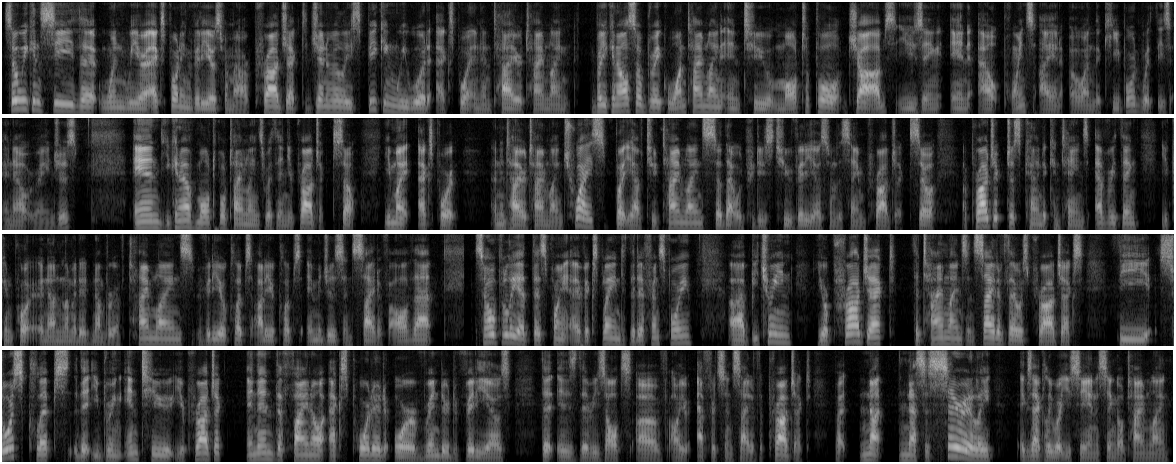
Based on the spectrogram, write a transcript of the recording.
So we can see that when we are exporting videos from our project, generally speaking, we would export an entire timeline but you can also break one timeline into multiple jobs using in-out points, I and O on the keyboard with these in-out ranges. And you can have multiple timelines within your project. So you might export an entire timeline twice, but you have two timelines, so that would produce two videos from the same project. So a project just kind of contains everything. You can put an unlimited number of timelines, video clips, audio clips, images inside of all of that. So hopefully at this point I've explained the difference for you uh, between your project, the timelines inside of those projects, the source clips that you bring into your project, and then the final exported or rendered videos that is the results of all your efforts inside of the project, but not necessarily exactly what you see in a single timeline.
